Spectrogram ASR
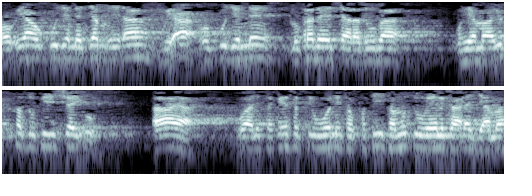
أوعية وجوجن جمع لا وعاء وجوجن مفرد يشار دوبا وهي ما يحفظ فيه الشيء آية waan isa keessatti wanni tokkotiifamutu weelkaadha jedhama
